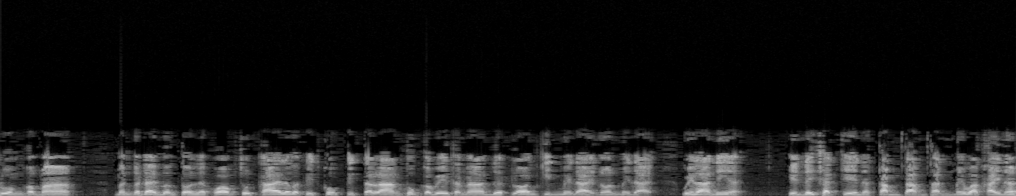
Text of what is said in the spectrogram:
ลวงเข้ามา มันก็ได้เบื้องต้นแล้วพอสุดท้ายแล้วก็ติดคุกติดตารางทุกขเวทนาเดือดร้อนกินไม่ได้ นอนไม่ได้ เวลานี้เห็นได้ชัดเจนนะกรรมตามทันไม่ว่าใครนะ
